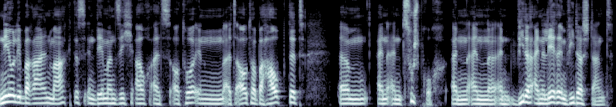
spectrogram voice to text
neoliberalen Marktes, in dem man sich auch als Autorin, als Autor behauptet, ähm, ein, ein Zuspruch, ein, ein, ein Wider, eine Lehre im Widerstand,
